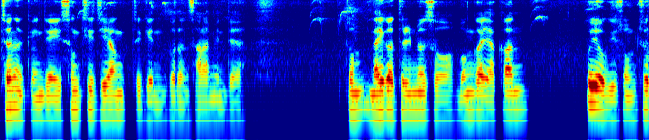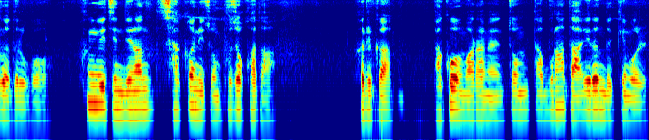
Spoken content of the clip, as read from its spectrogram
저는 굉장히 성취지향적인 그런 사람인데 좀 나이가 들면서 뭔가 약간 의욕이 좀 줄어들고 흥미진진한 사건이 좀 부족하다. 그러니까 바꾸어 말하면 좀 따분하다 이런 느낌을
